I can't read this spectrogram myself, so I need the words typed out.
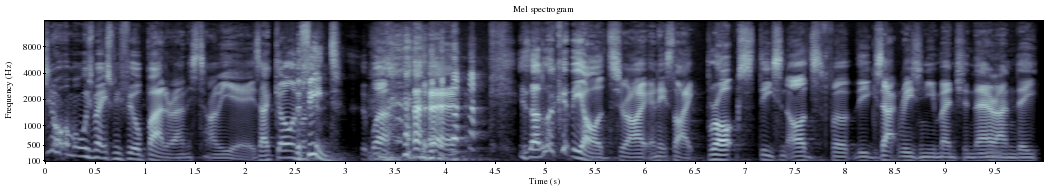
Do you know what always makes me feel bad around this time of year? Is I go and The Fiend. At, well, is I look at the odds, right, and it's like Brock's decent odds for the exact reason you mentioned there, Mm. Andy.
